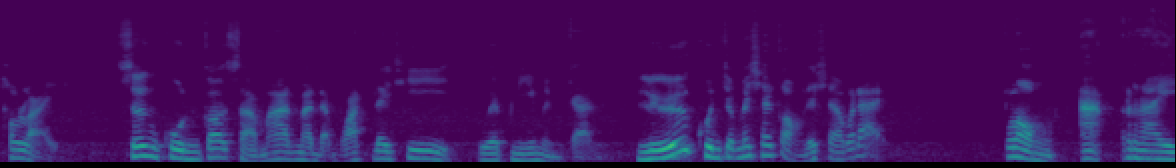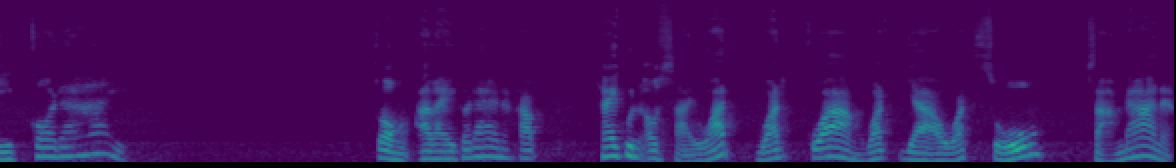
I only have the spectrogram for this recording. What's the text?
เท่าไหร่ ซึ่งคุณก็สามารถมาวัดได้ที่เว็บนี้เหมือนกัน หรือคุณจะไม่ใช้กล่อง DHL ก็ได้ กล่องอะไรก็ได้ กล่องอะไรก็ได้นะครับ ให้คุณเอาสายวัด วัดกว้าง วัดยาว วัดสูง 3 ด้านน่ะ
